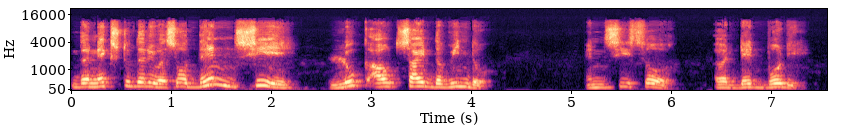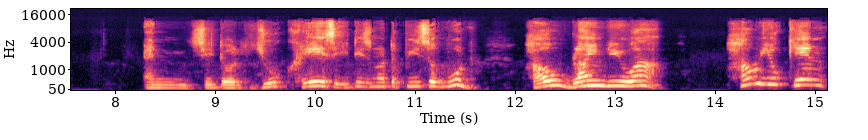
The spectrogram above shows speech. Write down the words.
the next to the river. So then she looked outside the window and she saw a dead body and she told you crazy it is not a piece of wood. How blind you are. How you came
